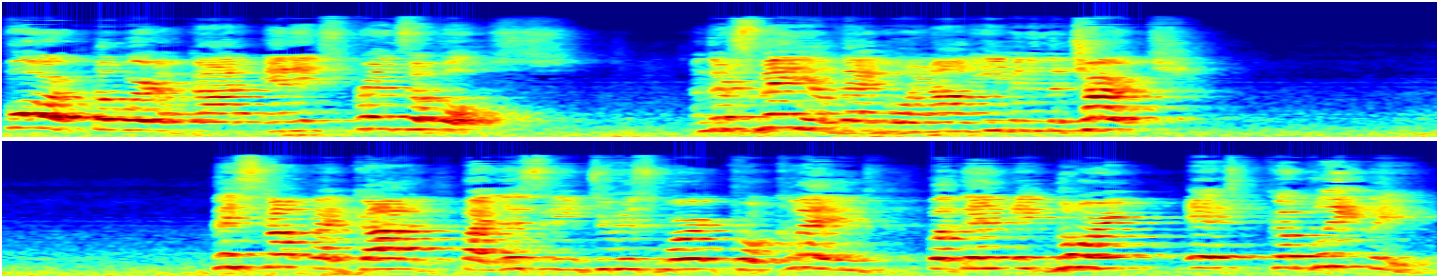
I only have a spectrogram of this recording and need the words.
for the Word of God and its principles. And there's many of that going on even in the church. They scoff at God by listening to His Word proclaimed, but then ignoring it completely.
